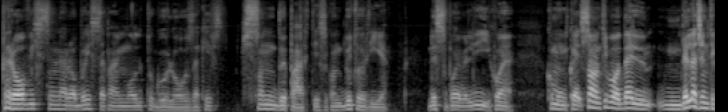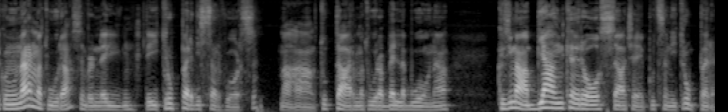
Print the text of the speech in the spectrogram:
Però ho visto una roba che sta qua è molto golosa, che ci sono due parti, secondo due teorie. Adesso poi ve le dico, eh. Comunque, sono tipo del, della gente con un'armatura, sembrano dei, dei trooper di Star Wars, ma tutta armatura bella buona, così ma bianca e rossa, cioè puzzano di trooper,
